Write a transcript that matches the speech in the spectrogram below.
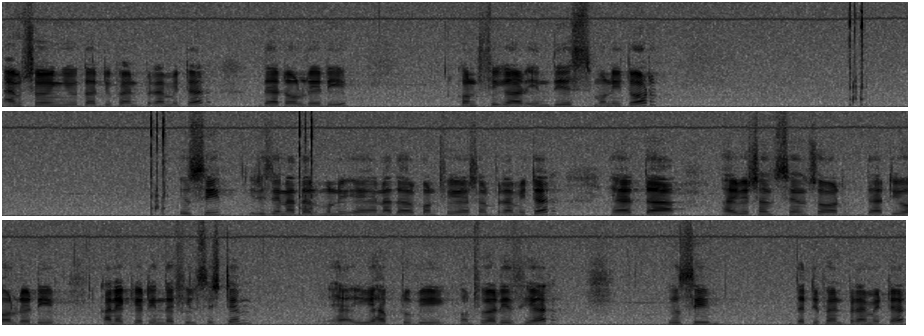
I am showing you the different parameter that already configured in this monitor. You see it is another another configuration parameter. Here the vibration sensor that you already connected in the field system you have to be configured is here. You see the different parameter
